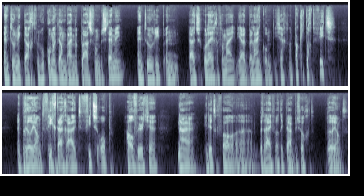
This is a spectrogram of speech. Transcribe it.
En toen ik dacht van hoe kom ik dan bij mijn plaats van bestemming? En toen riep een Duitse collega van mij die uit Berlijn komt, die zegt dan pak je toch de fiets. Briljant. Vliegtuigen uit, fiets op, half uurtje naar, in dit geval, uh, bedrijf wat ik daar bezocht. Briljant.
